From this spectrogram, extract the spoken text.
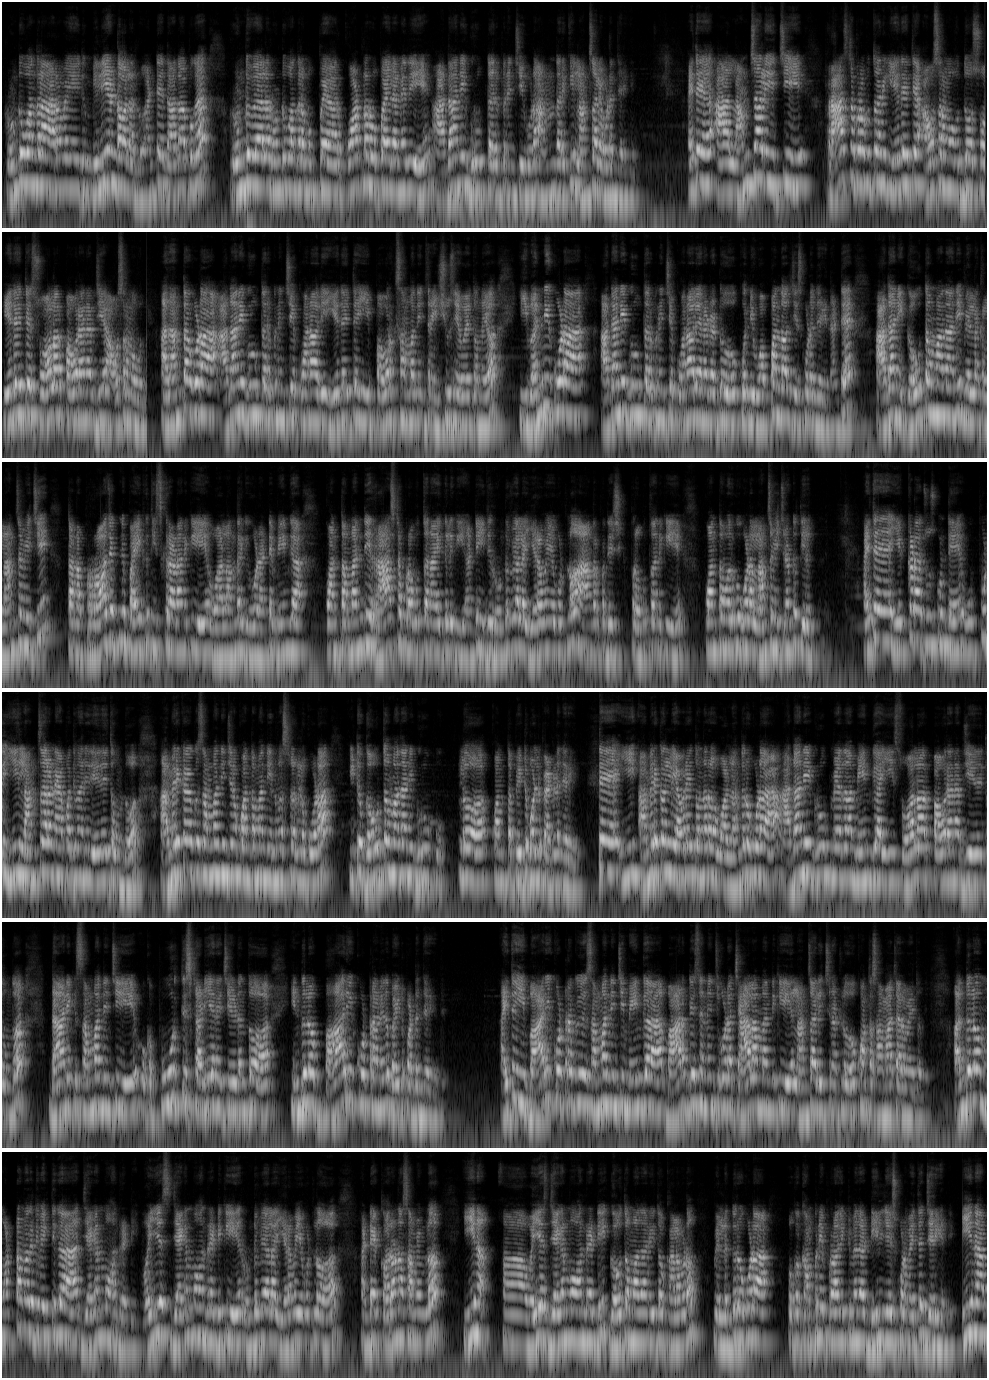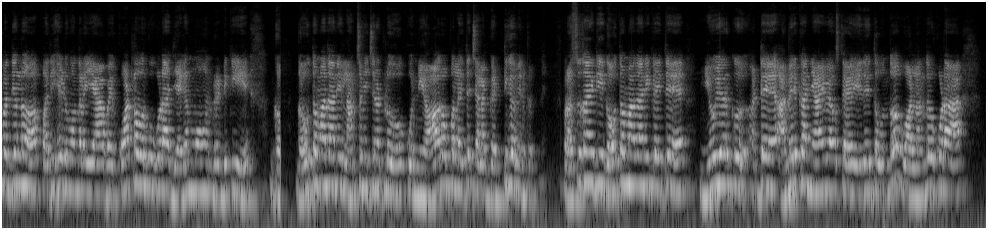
రెండు వందల అరవై ఐదు మిలియన్ డాలర్లు అంటే దాదాపుగా రెండు వేల రెండు వందల ముప్పై ఆరు కోట్ల రూపాయలు అనేది అదానీ గ్రూప్ తరపు నుంచి కూడా అందరికీ లంచాలు ఇవ్వడం జరిగింది. అయితే ఆ లంచాలు ఇచ్చి రాష్ట్ర ప్రభుత్వానికి ఏదైతే అవసరం అవుద్దో ఏదైతే సోలార్ పవర్ ఎనర్జీ అవసరం అవుద్దో అదంతా కూడా అదానీ గ్రూప్ తరపు నుంచే కొనాలి. ఏదైతే ఈ పవర్కి సంబంధించిన ఇష్యూస్ ఏవైతే ఉన్నాయో ఇవన్నీ కూడా అదానీ గ్రూప్ తరపు నుంచే కొనాలి అనేటట్టు కొన్ని ఒప్పందాలు చేసుకోవడం జరిగింది. అంటే అదాని గౌతమ్ అదాని వీళ్ళకి లంచం ఇచ్చి తన ప్రాజెక్ట్ని పైకి తీసుకురావడానికి వాళ్ళందరికీ కూడా అంటే మెయిన్గా కొంతమంది రాష్ట్ర ప్రభుత్వ నాయకులకి అంటే ఇది రెండు వేల ఇరవై ఒకటిలో ఆంధ్రప్రదేశ్ ప్రభుత్వానికి కొంతవరకు కూడా లంచం ఇచ్చినట్టు తెలుస్తుంది. అయితే ఇక్కడ చూసుకుంటే ఇప్పుడు ఈ లంచాల నేపథ్యం అనేది ఏదైతే ఉందో అమెరికాకు సంబంధించిన కొంతమంది ఇన్వెస్టర్లు కూడా ఇటు గౌతమ్ అదాని గ్రూపులో కొంత పెట్టుబడులు పెట్టడం జరిగింది. అయితే ఈ అమెరికన్లు ఎవరైతే ఉన్నారో వాళ్ళందరూ కూడా అదానీ గ్రూప్ మీద మెయిన్గా ఈ సోలార్ పవర్ ఎనర్జీ ఏదైతే ఉందో దానికి సంబంధించి ఒక పూర్తి స్టడీ అనేది చేయడంతో ఇందులో భారీ కుట్ర అనేది బయటపడడం జరిగింది. అయితే ఈ భారీ కుట్రకు సంబంధించి మెయిన్గా భారతదేశం నుంచి కూడా చాలా మందికి లంచాలు ఇచ్చినట్లు కొంత సమాచారం అవుతుంది. అందులో మొట్టమొదటి వ్యక్తిగా జగన్మోహన్ రెడ్డి వైఎస్ జగన్మోహన్ రెడ్డికి రెండు వేల ఇరవై ఒకటిలో అంటే కరోనా సమయంలో ఈయన వైఎస్ జగన్మోహన్ రెడ్డి గౌతమ్ అదానితో కలవడం వీళ్ళిద్దరూ కూడా ఒక కంపెనీ ప్రాజెక్ట్ మీద డీల్ చేసుకోవడం అయితే జరిగింది. ఈ నేపథ్యంలో పదిహేడు వందల యాభై కోట్ల వరకు కూడా జగన్మోహన్ రెడ్డికి గౌ- గౌతమ్ అదాని లంచం ఇచ్చినట్లు కొన్ని ఆరోపణలు అయితే చాలా గట్టిగా వినిపిస్తున్నాయి. ప్రస్తుతానికి గౌతమ్ అదానికి అయితే న్యూయార్క్ అంటే అమెరికా న్యాయ వ్యవస్థ ఏదైతే ఉందో వాళ్ళందరూ కూడా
